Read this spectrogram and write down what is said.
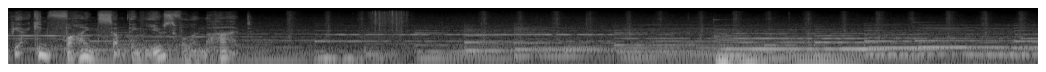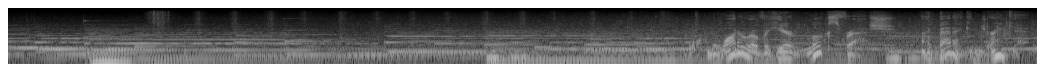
Maybe I can find something useful in the hut. The water over here looks fresh. I bet I can drink it.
